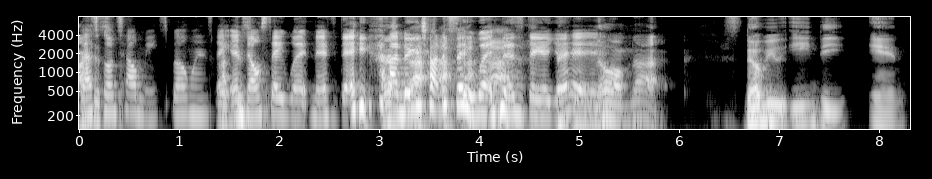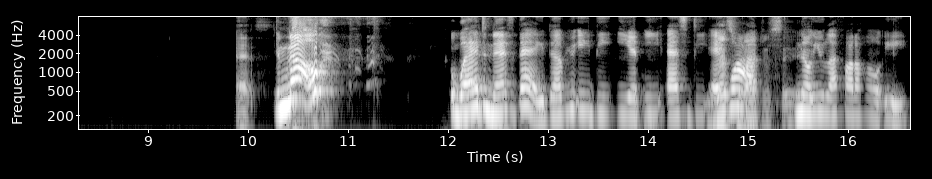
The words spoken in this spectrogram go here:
That's gonna spell- tell me. Spell Wednesday. And don't spell- say Wednesday. I know you're trying to say wet next Wednesday in your head. No, I'm not. W E D N S. No. Wednesday. W E D E N E S D A That's what I Y. just said. No, you left out a whole E.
